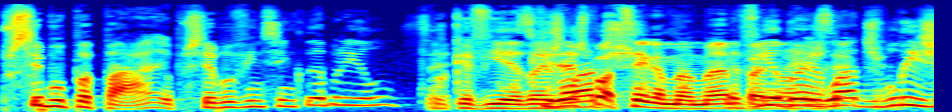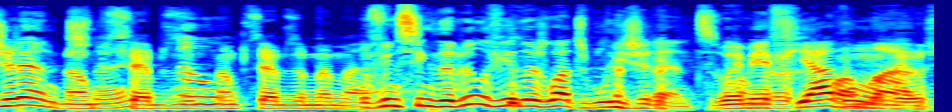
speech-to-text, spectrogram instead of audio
percebo o papá, eu percebo o 25 de Abril. Porque havia dois lados. pode ser a mamã, Havia não dois dizer lados que- beligerantes. Não Não, é? percebes, Não. não percebes a mamã. No 25 de Abril havia dois lados beligerantes. O MFA de Oh, um meu lado,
